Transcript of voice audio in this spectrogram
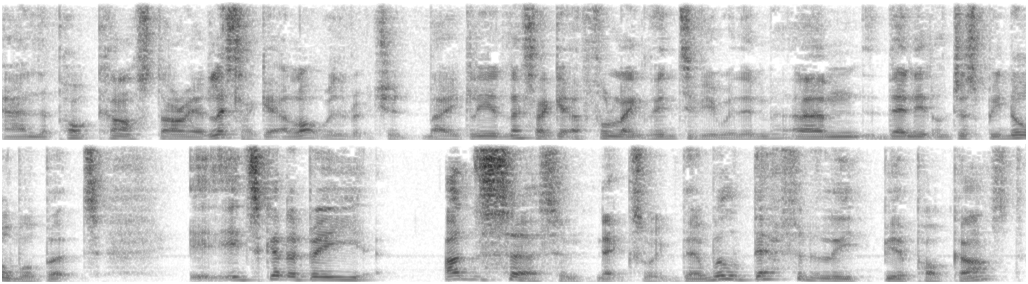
and the podcast diary, unless I get a lot with Richard Madeley, unless I get a full length interview with him, um, then it'll just be normal. But it's going to be uncertain next week. There will definitely be a podcast,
